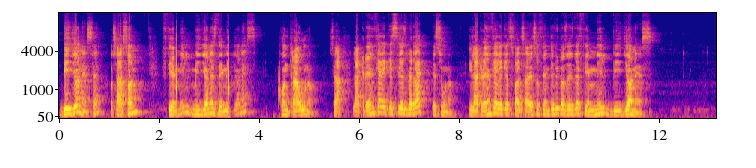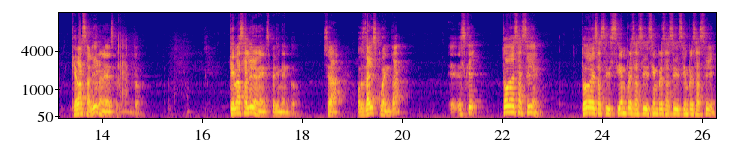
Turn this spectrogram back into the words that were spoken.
billones, ¿eh? O sea, son 100.000 millones de millones contra uno. O sea, la creencia de que sí es verdad es uno. Y la creencia de que es falsa de esos científicos es de 100.000 billones. ¿Qué va a salir en el experimento? ¿Qué va a salir en el experimento? O sea, ¿os dais cuenta? E, es que todo es así. Todo es así, siempre es así, siempre es así, siempre es así.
